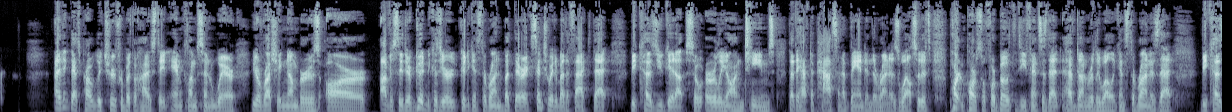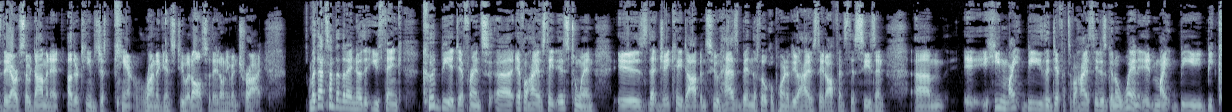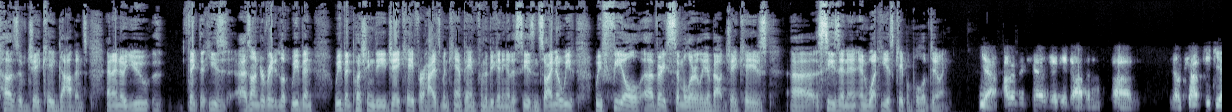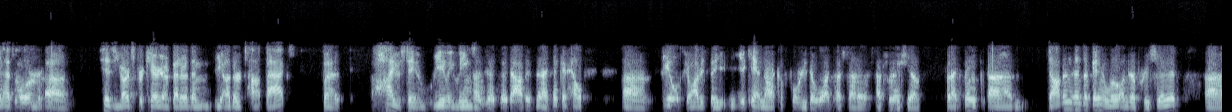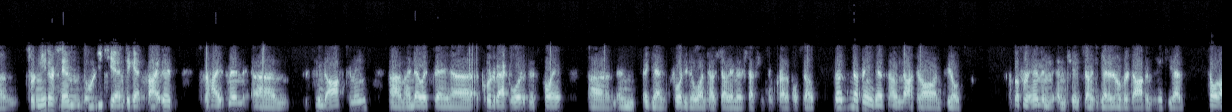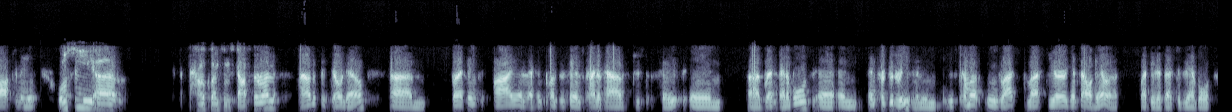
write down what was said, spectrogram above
I think that's probably true for both Ohio State and Clemson, where your rushing numbers are obviously they're good because you're good against the run, but they're accentuated by the fact that because you get up so early on teams that they have to pass and abandon the run as well. So that's part and parcel for both defenses that have done really well against the run is that because they are so dominant, other teams just can't run against you at all, so they don't even try. But that's something that I know that you think could be a difference uh, if Ohio State is to win. Is that J.K. Dobbins, who has been the focal point of the Ohio State offense this season, um, it, he might be the difference if Ohio State is going to win. It might be because of J.K. Dobbins, and I know you think that he's as underrated. Look, we've been we've been pushing the J.K. for Heisman campaign from the beginning of the season, so I know we we feel uh, very similarly about J.K.'s uh, season and, and what he is capable of doing. Yeah, I'm a big fan of J.K. Dobbins. Um, you know, Travis Etienne has more, uh, his yards per carry are better than the other top backs, but Ohio State really leans on J.K. Dobbins, and I think it helps um, Fields. So obviously, you can't knock a 40 to 1 touchdown to interception ratio, but I think um, Dobbins ends up getting a little underappreciated. Um, for neither him nor Etienne to get invited to the Heisman um, seemed off to me. Um, I know it's a, uh, a quarterback award at this point. Um, and again, 40 to 1 touchdown interception is incredible. So nothing against him, knock it all on field. But for him and, and Chase Young to get it over Dobbins and Etienne felt off to me. We'll see um, how Clemson stops the run. I honestly don't know. Um, but I think I and I think Clemson fans kind of have just faith in uh, Brent Venables, and, and and for good reason. I mean, he's come up in last last year against Alabama might be the best example.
